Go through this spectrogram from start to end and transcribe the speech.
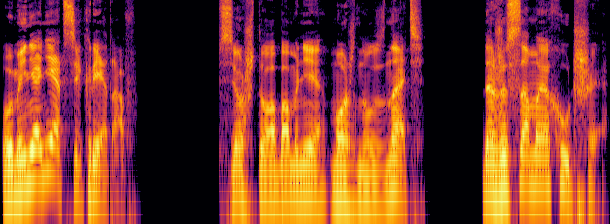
У меня нет секретов! Все, что обо мне можно узнать, даже самое худшее,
